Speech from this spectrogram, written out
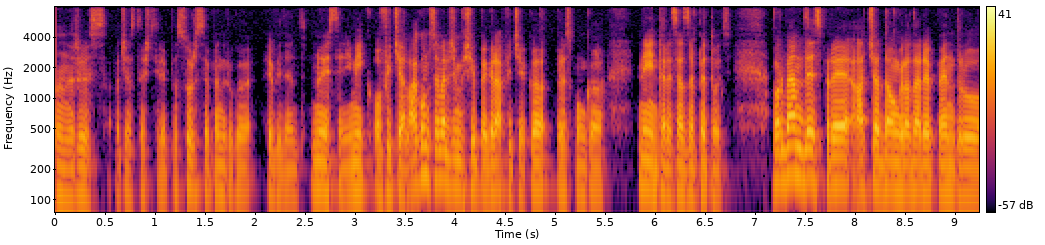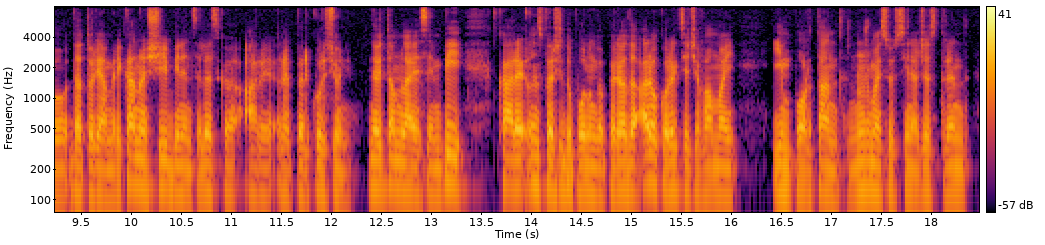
în râs această știre pe surse, pentru că, evident, nu este nimic oficial. Acum să mergem și pe grafice, că presupun că ne interesează pe toți. Vorbeam despre acea downgradare pentru datoria americană și, bineînțeles, că are repercursiuni. Ne uităm la S&P, care, în sfârșit, după o lungă perioadă, are o corecție ceva mai importantă. Nu-și mai susține acest trend Um,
